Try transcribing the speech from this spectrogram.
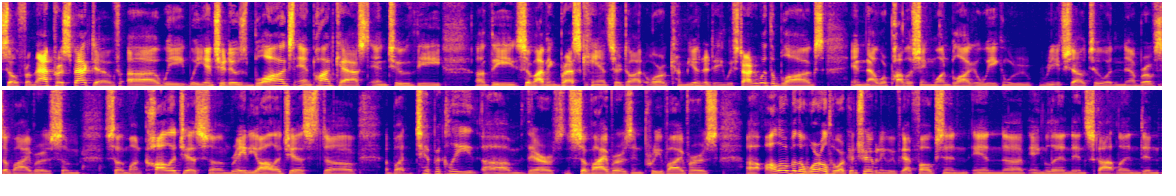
So from that perspective, uh, we we introduced blogs and podcasts into the uh, the survivingbreastcancer.org community. We started with the blogs, and now we're publishing one blog a week. And we reached out to a number of survivors, some some oncologists, some radiologists, uh, but typically um, they're survivors and previvors uh, all over the world who are contributing. We've got folks in in uh, England, in Scotland, and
